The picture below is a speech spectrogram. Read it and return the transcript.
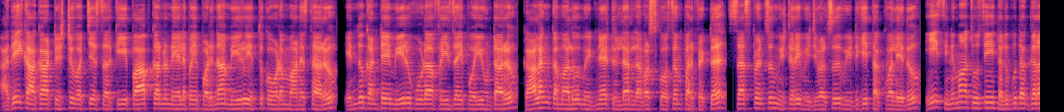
అదే కాక టెస్ట్ వచ్చేసరికి పాప్కార్న్ నేలపై పడినా మీరు ఎత్తుకోవడం మానేస్తారు. ఎందుకంటే మీరు కూడా ఫ్రీజ్ అయిపోయి ఉంటారు. కాలం కమాలు మిడ్ నైట్ థ్రిల్లర్ లవర్స్ కోసం పర్ఫెక్ట్ సస్పెన్స్ మిస్టరీ విజువల్స్ వీటికి తక్కువ లేదు. ఈ సినిమా చూసి తలుపు దగ్గర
